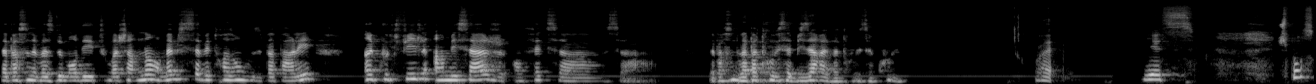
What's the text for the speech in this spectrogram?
la personne va se demander tout machin. Non, même si ça fait trois ans que vous n'avez pas parlé, un coup de fil, un message, en fait ça, ça, la personne ne va pas trouver ça bizarre, elle va trouver ça cool. Ouais. Yes. Je pense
